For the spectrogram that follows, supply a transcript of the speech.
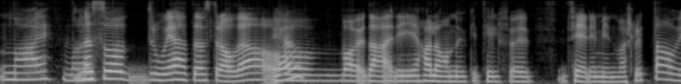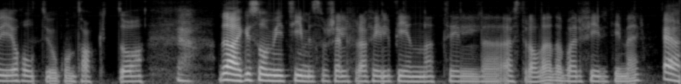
Nei. Nei. Men så dro jeg til Australia og Ja. var jo der i halvannen uke til før ferien min var slutt. da, Og vi holdt jo kontakt. og Ja. Det er ikke så mye timesforskjell fra Filippinene til eh, Australia. Det er bare fire timer. Ja.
